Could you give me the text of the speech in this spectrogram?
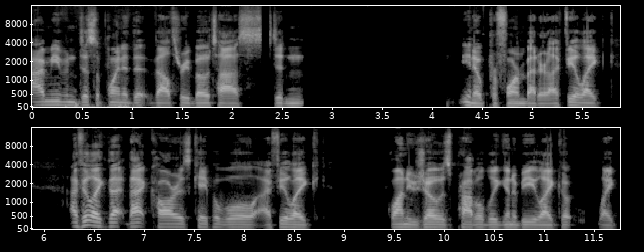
I'm even disappointed that Valtteri Bottas didn't, you know, perform better. I feel like I feel like that that car is capable. I feel like Guan Yu Zhou is probably going to be like a, like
